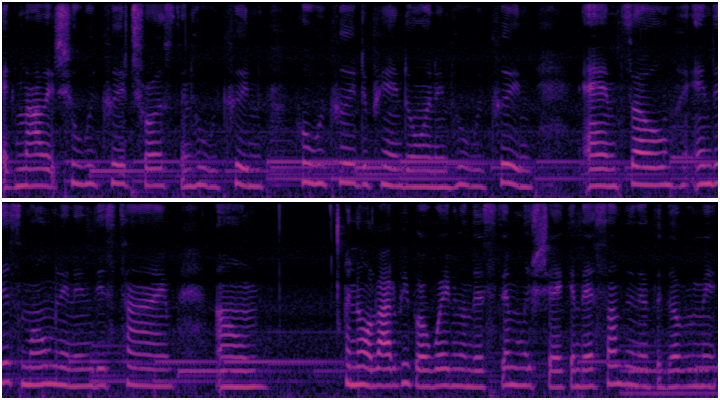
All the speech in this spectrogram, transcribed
acknowledge who we could trust and who we couldn't, who we could depend on and who we couldn't. And so, in this moment and in this time, um, I know a lot of people are waiting on their stimulus check, and that's something that the government.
